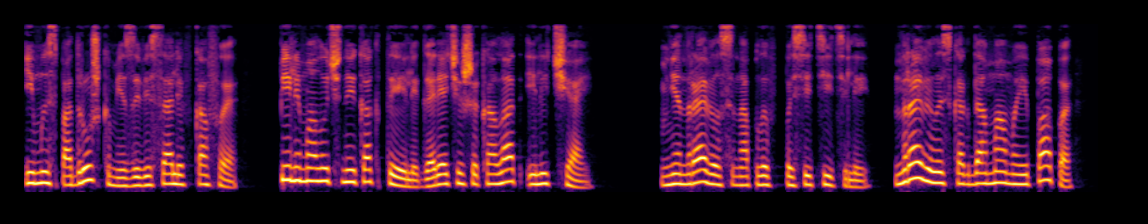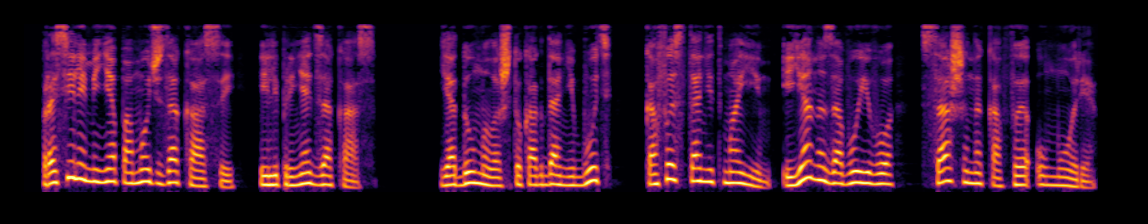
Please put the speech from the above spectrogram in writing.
и мы с подружками зависали в кафе, пили молочные коктейли, горячий шоколад или чай. Мне нравился наплыв посетителей. Нравилось, когда мама и папа просили меня помочь за кассой или принять заказ. Я думала, что когда-нибудь кафе станет моим, и я назову его «Сашино кафе у моря».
